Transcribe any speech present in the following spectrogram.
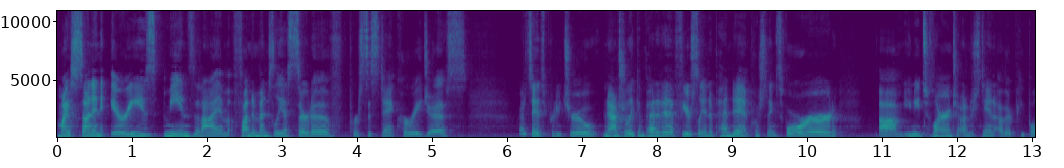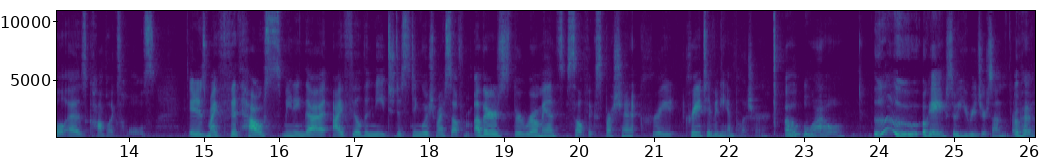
my sun in Aries means that I'm fundamentally assertive, persistent, courageous. I'd say it's pretty true. Naturally competitive, fiercely independent, push things forward. Um, you need to learn to understand other people as complex. It is my fifth house, meaning that I feel the need to distinguish myself from others through romance, self expression, create, creativity, and pleasure. Oh. wow. Ooh. Okay, so you read your sun. Okay.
